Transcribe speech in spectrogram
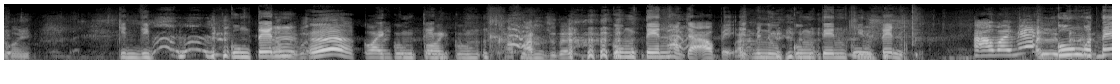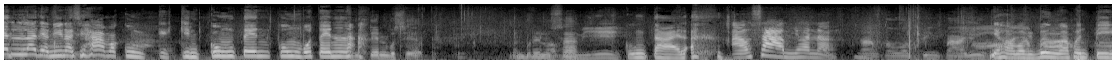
หน่อยกินดิบกุ้งเต้น เออก้อยกุ้งเต้นกุ้งขาปั้นสุดเลยกุ้งเต้นเขาจะเอาไปเอ็ดเมนูกุ้งเต้นกินเต้น เอาไว้แม่กุ้งบ่เต้นแล้วเดี๋ยวนี้นะสิห้ามว่ากุ้งกินกุ้งเต้น กุ้งบ่เต้นละเต้นบุเซ่บ มันบุได้รสชาติกุ้งตายละ เอาสามอยู่หั่นน่ะทางเขาว่าปิ้งปลาอยู่เดี๋ยวเราไปเบิ่งว่าเพิ่นปีง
